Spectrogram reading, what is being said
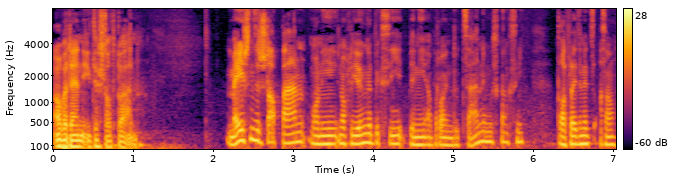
Aber dann in der Stadt Bern? Meistens in der Stadt Bern, wo ich noch ein bisschen jünger war, bin ich aber auch in Luzern im Ausgang gewesen. Darf leider nicht, also,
